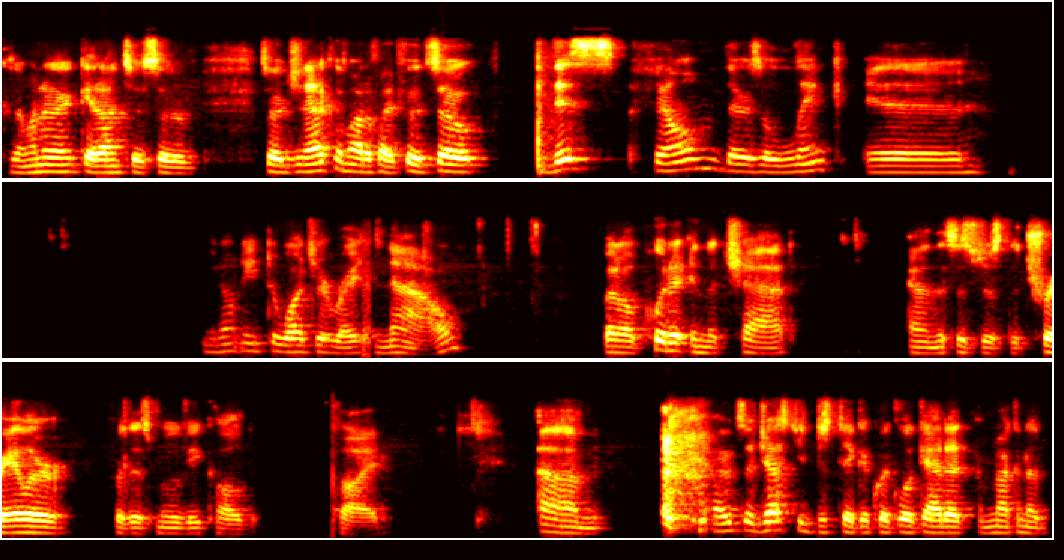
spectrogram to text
because I want to get onto sort of so genetically modified food. So this film, there's a link. Uh, don't need to watch it right now, but I'll put it in the chat. And this is just the trailer for this movie called Modified. Um, I would suggest you just take a quick look at it. I'm not going to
